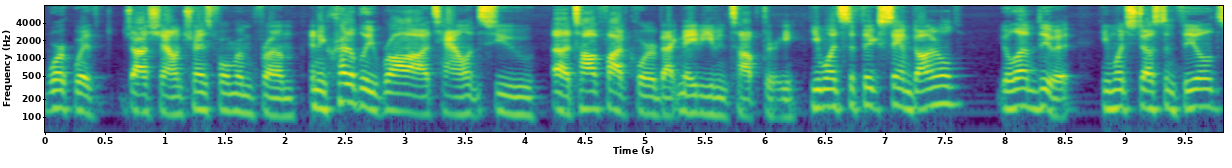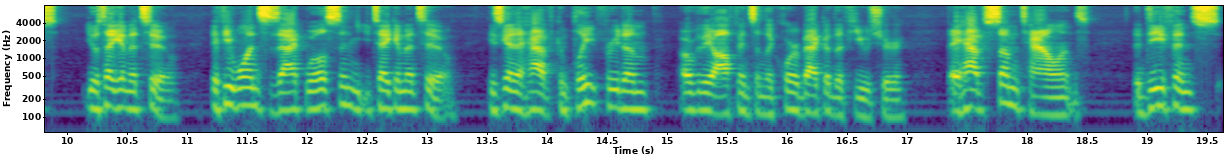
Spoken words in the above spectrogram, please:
work with Josh Allen, transform him from an incredibly raw talent to a top five quarterback, maybe even top three. He wants to fix Sam Darnold, you'll let him do it. He wants Justin Fields, you'll take him at two. If he wants Zach Wilson, you take him at two. He's going to have complete freedom over the offense and the quarterback of the future. They have some talent. The defense,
